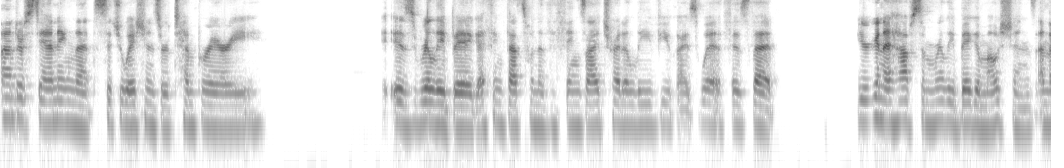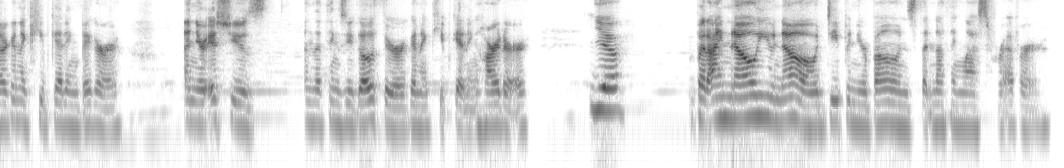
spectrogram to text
understanding that situations are temporary is really big. I think that's one of the things I try to leave you guys with is that you're going to have some really big emotions and they're going to keep getting bigger and your issues and the things you go through are going to keep getting harder. Yeah. But I know you know deep in your bones that nothing lasts forever.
